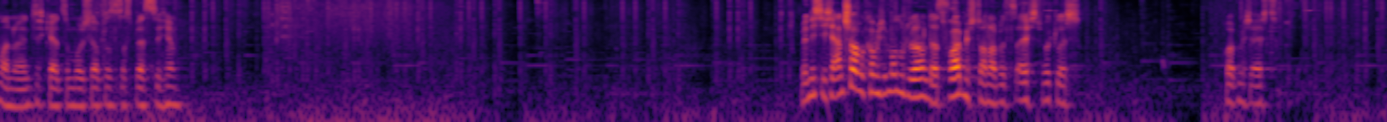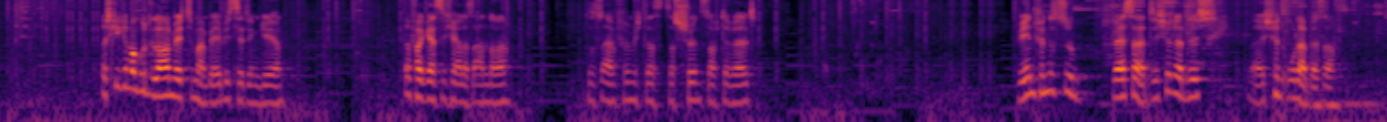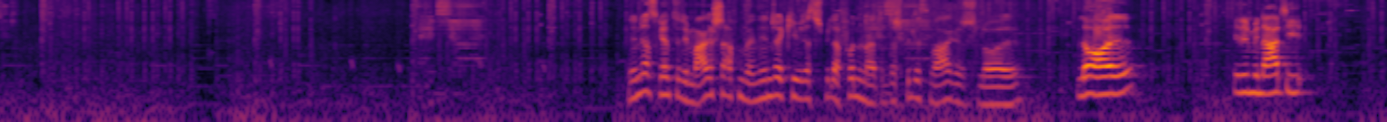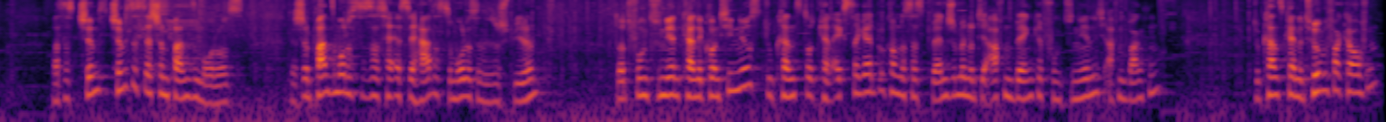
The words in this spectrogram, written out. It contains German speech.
Mal nur Endlichkeitssymbol, ich glaube, das ist das Beste hier. Wenn ich dich anschaue, bekomme ich immer gute Laune. Das freut mich, Donnerblitz, echt, wirklich. Freut mich echt. Ich kriege immer gute Laune, wenn ich zu meinem Babysitting gehe. Da vergesse ich alles andere. Das ist einfach für mich das, das Schönste auf der Welt. Wen findest du besser, dich oder dich? Äh, ich finde Oda besser. Ninjas gehören zu den magischen Affen, weil Ninja Kiwi das Spiel erfunden hat. Und das Spiel ist magisch, lol. LOL. Illuminati. Was ist Chimps? Chimps ist der Schimpansenmodus. Der Schimpansenmodus ist, das, ist der härteste Modus in diesem Spiel. Dort funktionieren keine Continues, du kannst dort kein Extrageld bekommen, das heißt Benjamin und die Affenbänke funktionieren nicht, Affenbanken. Du kannst keine Türme verkaufen.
